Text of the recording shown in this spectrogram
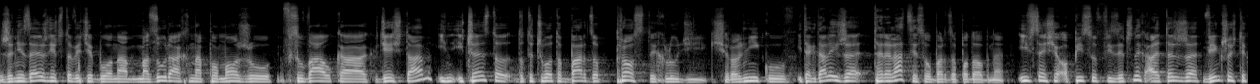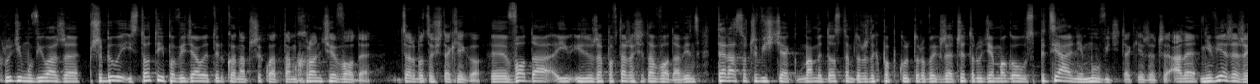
że niezależnie czy to wiecie było na Mazurach, na Pomorzu, w Suwałkach, gdzieś tam i, i często dotyczyło to bardzo prostych ludzi, jakichś rolników i tak dalej, że te relacje są bardzo podobne. I w sensie opisów fizycznych, ale też, że większość tych ludzi mówiła, że przybyły istoty i powiedziały tylko na przykład tam chroncie wodę albo coś takiego. Y, Woda i, i że powtarza się ta woda, więc teraz oczywiście jak mamy dostęp do różnych popkulturowych rzeczy, to ludzie mogą specjalnie mówić takie rzeczy, ale nie wierzę, że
